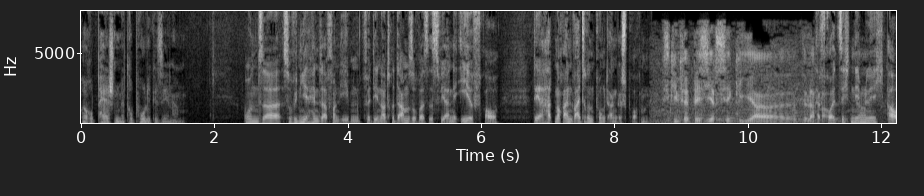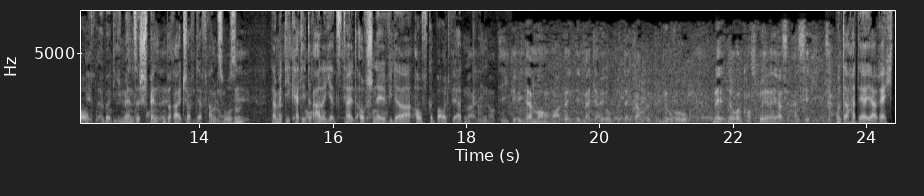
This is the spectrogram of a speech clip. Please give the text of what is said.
europäischen Metropole gesehen haben. Unser Souvenirhändler von eben, für den Notre Dame sowas ist wie eine Ehefrau, der hat noch einen weiteren Punkt angesprochen. Er freut sich nämlich auch über die immense Spendenbereitschaft der Franzosen, damit die Kathedrale jetzt halt auch schnell wieder aufgebaut werden kann. Und da hat er ja recht,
